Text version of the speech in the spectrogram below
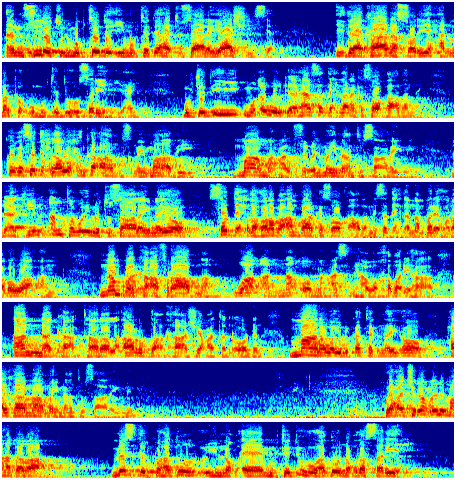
amilatu mubtadai mubtadaha tusaalayaashiisa idaa kaana sariixan marka uu mubtaduhu sariix yahay mubtadihii muawalka ahaa saddexdanaan ka soo qaadanay kolka saddexdaa waxaan ka aamusnay maadii maa maca alficil maynaan tusaalaynin laakiin anta waynu tusaalaynayoo saddexda horeba an baan ka soo qaadanay saddexda nambare horeba waa an nambarka afraadna waa anna oo maca smiha wa khabariha ah annaka tara alarda khaashicatan oo dhan maana waynu ka tagnay oo waxaa jiro culima haddaba masderku hadduu mubtaduhu hadduu noqdo sariix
